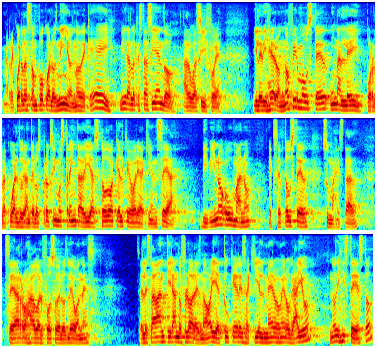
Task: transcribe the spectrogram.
Me recuerda hasta un poco a los niños, ¿no? De que, hey, mira lo que está haciendo. Algo así fue. Y le dijeron, ¿no firmó usted una ley por la cual durante los próximos 30 días todo aquel que ore a quien sea, divino o humano, excepto usted, su majestad, sea arrojado al foso de los leones. Se le estaban tirando flores, ¿no? Oye, tú que eres aquí el mero, mero gallo, ¿no dijiste esto?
